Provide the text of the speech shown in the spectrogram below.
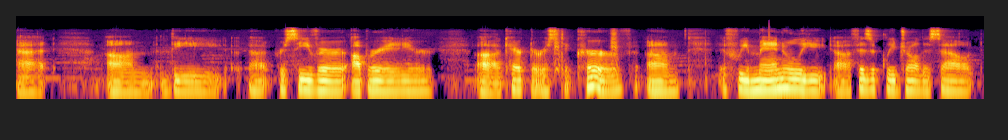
at um, the uh, receiver operator uh, characteristic curve, if we manually uh, physically draw this out,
